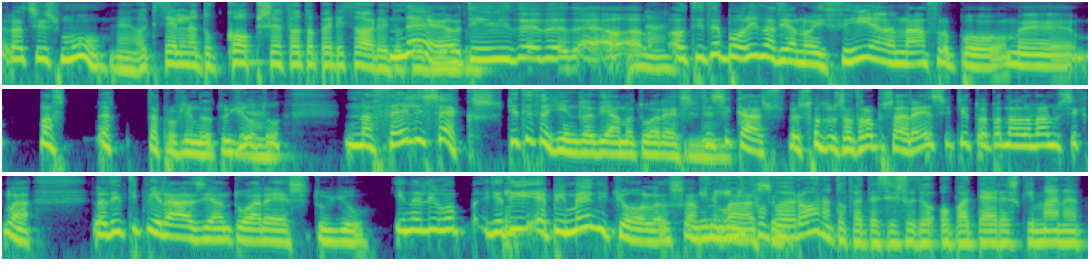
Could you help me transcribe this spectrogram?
ρατσισμού. ναι, ότι θέλει να του κόψει αυτό το περιθώριο του Ναι, παιδιού του. ότι, δε- δε- δε- ο- Ναι. ότι δεν μπορεί να διανοηθεί έναν άνθρωπο με, με αυ- με τα προβλήματα του γιου Ναι. του να θέλει σεξ. Και τι θα γίνει δηλαδή άμα του αρέσει; Ναι. Φυσικά στους περισσότερους ανθρώπους αρέσει και το επαναλαμβάνουν συχνά. Δηλαδή τι πειράζει αν του αρέσει του γιου. Είναι λίγο, γιατί επιμένει κιόλας, αν Είναι, είναι θυμάσαι. φοβερό να το φανταστείς ότι ο πατέρας και η μάνα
